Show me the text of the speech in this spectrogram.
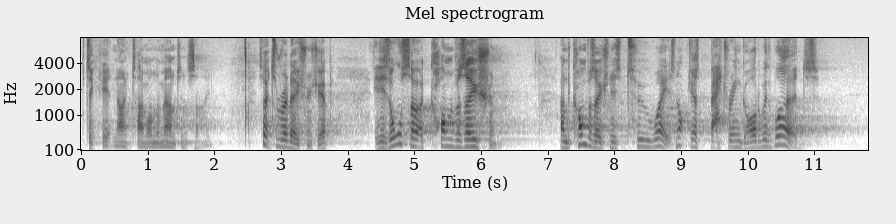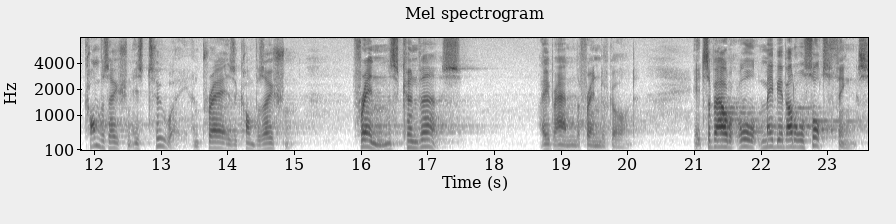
particularly at night time on the mountainside. So it's a relationship. It is also a conversation. And conversation is two way. It's not just battering God with words. Conversation is two way, and prayer is a conversation. Friends converse. Abraham, the friend of God. It's about all, maybe about all sorts of things,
